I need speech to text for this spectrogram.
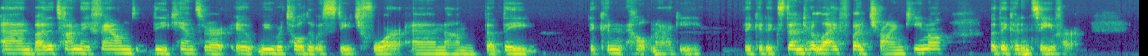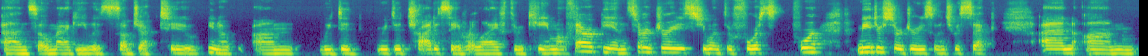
And by the time they found the cancer, it, we were told it was stage four and um, that they, they couldn't help Maggie. They could extend her life by trying chemo, but they couldn't save her. And so Maggie was subject to, you know, um, we did we did try to save her life through chemotherapy and surgeries. She went through four four major surgeries when she was sick, and um,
